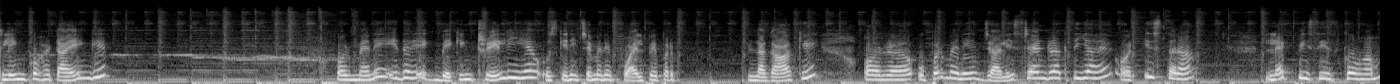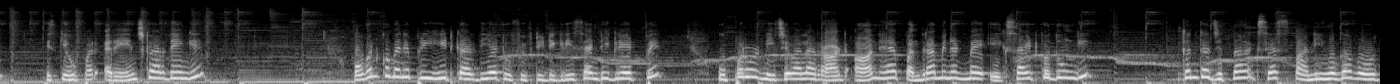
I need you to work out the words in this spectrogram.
क्लिंग को हटाएँगे। और मैंने इधर एक बेकिंग ट्रे ली है। उसके नीचे मैंने फॉयल पेपर लगा के और ऊपर मैंने जाली स्टैंड रख दिया है। और इस तरह लेग पीसीस को हम इसके ऊपर अरेंज कर देंगे। ओवन को मैंने प्री हीट कर दिया 250 डिग्री सेंटीग्रेड पे। ऊपर और नीचे वाला राड ऑन है 15 मिनट में एक साइड को दूँगी। चिकन का जितना एक्सेस पानी होगा वो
